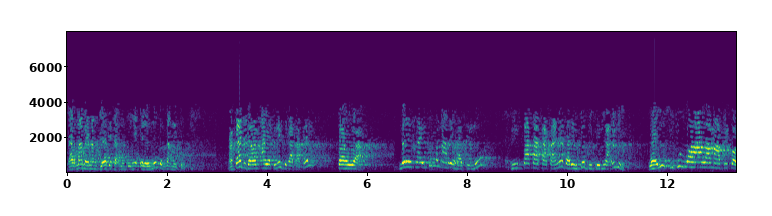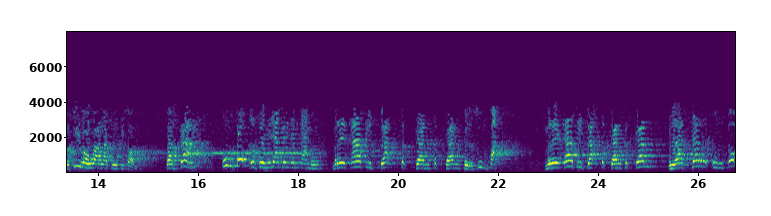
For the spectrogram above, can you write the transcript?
Karena memang dia tidak mempunyai ilmu tentang itu. Maka di dalam ayat ini dikatakan bahwa mereka itu menarik hatimu di kata-katanya dari hidup di dunia ini. Wa yusidullah ala wa huwa Bahkan untuk lebih meyakinkan kamu, mereka tidak segan-segan bersumpah mereka tidak segan-segan belajar untuk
